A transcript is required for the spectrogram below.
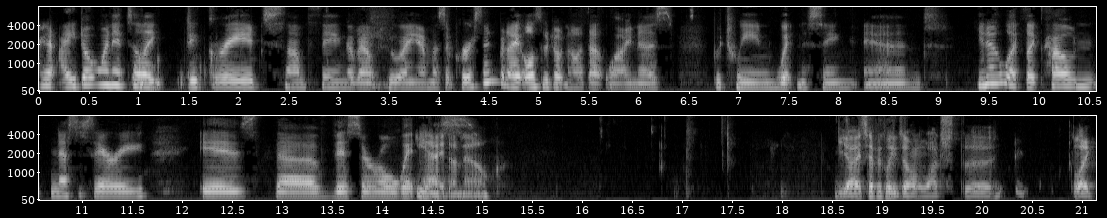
I, I don't want it to like degrade something about who i am as a person but i also don't know what that line is between witnessing and you know what like how necessary is the visceral witness yeah i don't know Yeah, I typically don't watch the like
